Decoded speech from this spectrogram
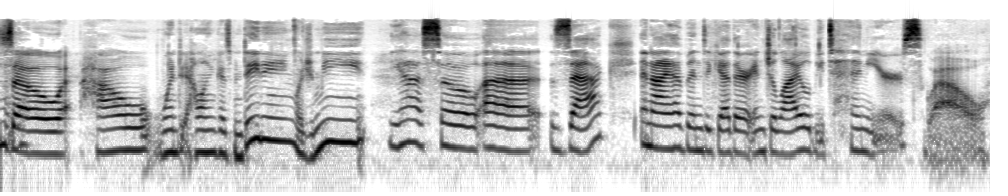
So how when did, how long you guys been dating? Where'd you meet? Yeah, so uh, Zac and I have been together in July, will be 10 years. Wow.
